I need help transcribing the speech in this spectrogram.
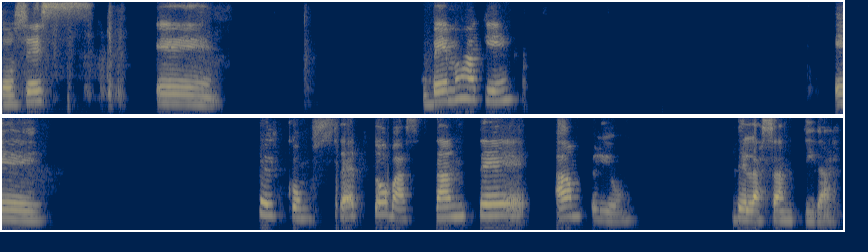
Entonces, eh, vemos aquí eh, el concepto bastante amplio de la santidad.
